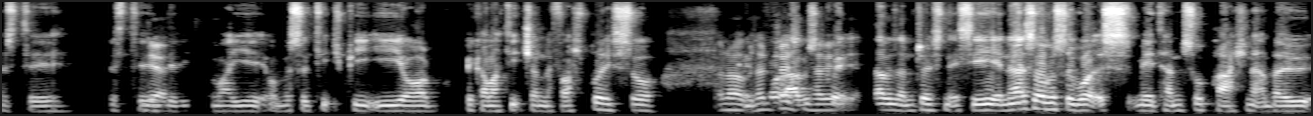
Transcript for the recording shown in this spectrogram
as to as to yeah. the reason why you obviously teach PE or become a teacher in the first place. So. I know, it was interesting. that was, quite, that was interesting to see, and that's obviously what's made him so passionate about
